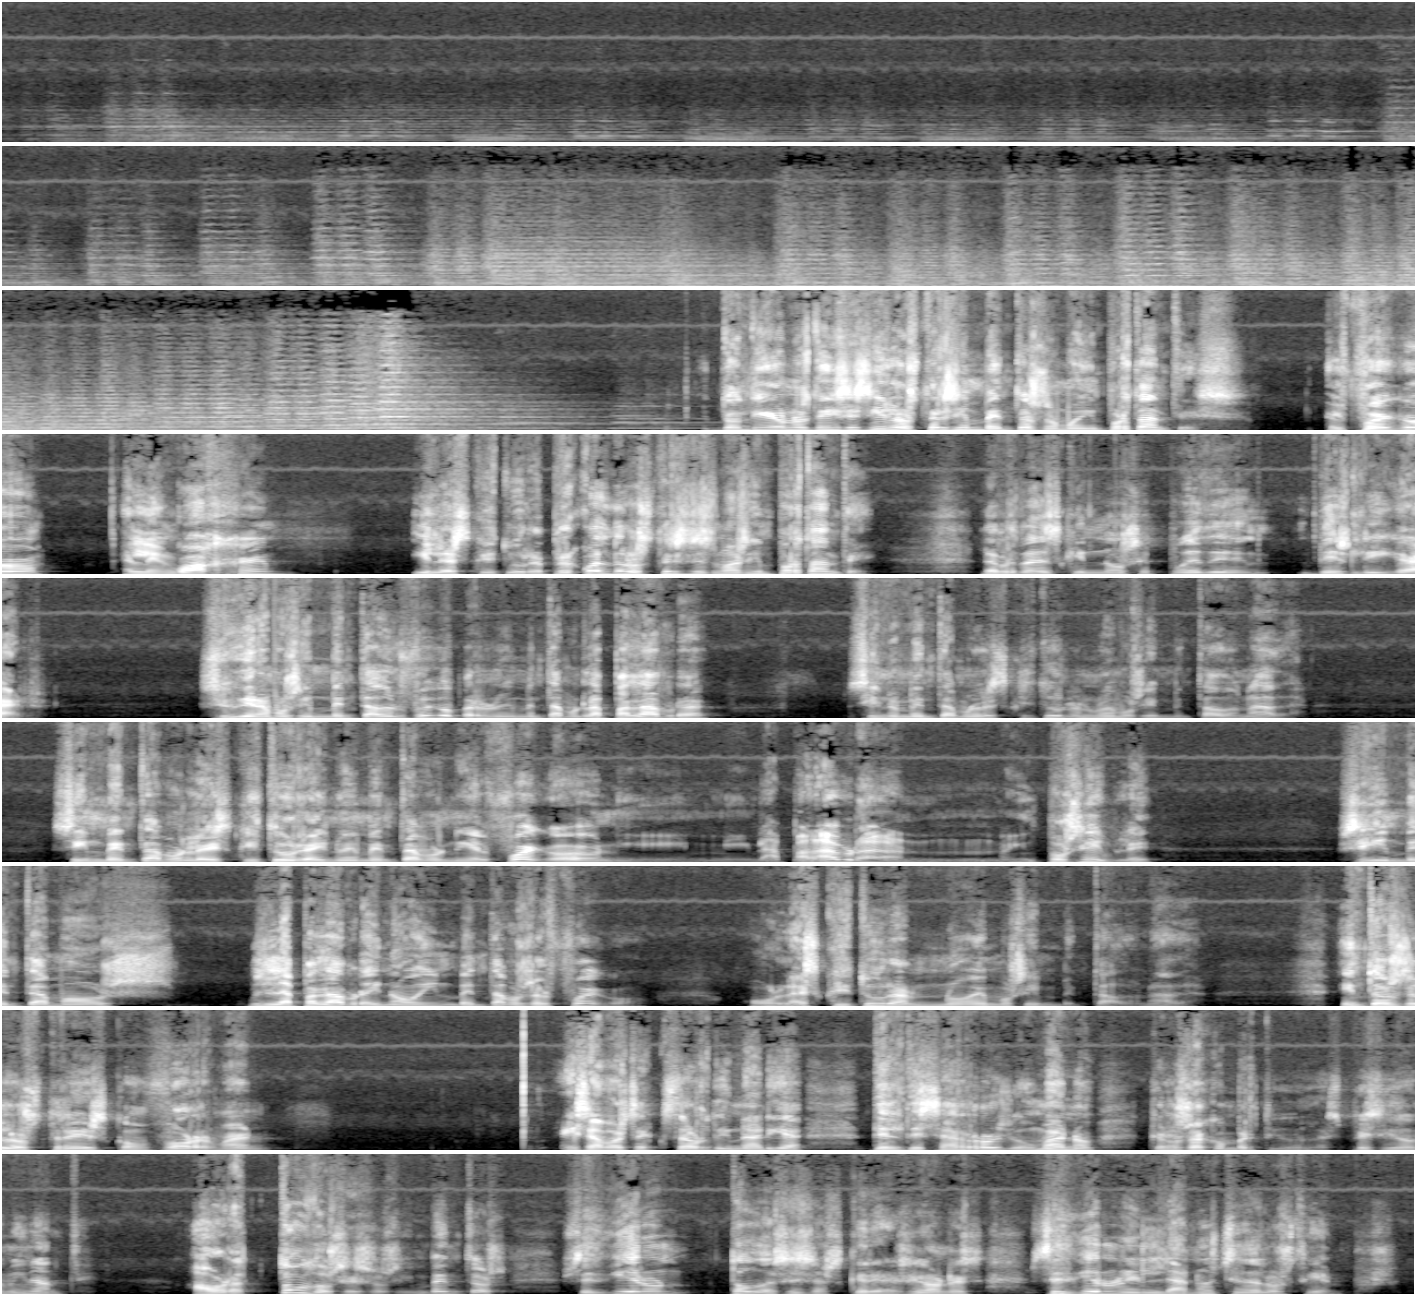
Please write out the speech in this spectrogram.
Don Diego nos dice, sí, los tres inventos son muy importantes. El fuego, el lenguaje y la escritura. Pero ¿cuál de los tres es más importante? La verdad es que no se puede desligar. Si hubiéramos inventado el fuego, pero no inventamos la palabra, si no inventamos la escritura, no hemos inventado nada. Si inventamos la escritura y no inventamos ni el fuego, ni, ni la palabra, imposible. Si inventamos la palabra y no inventamos el fuego, o la escritura, no hemos inventado nada. Entonces los tres conforman esa base extraordinaria del desarrollo humano que nos ha convertido en la especie dominante. Ahora, todos esos inventos se dieron, todas esas creaciones se dieron en la noche de los tiempos.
